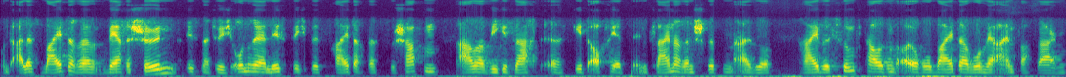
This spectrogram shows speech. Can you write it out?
und alles weitere wäre schön, ist natürlich unrealistisch, bis Freitag das zu schaffen. Aber wie gesagt, es geht auch jetzt in kleineren Schritten, also 3.000 bis 5.000 Euro weiter, wo wir einfach sagen,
